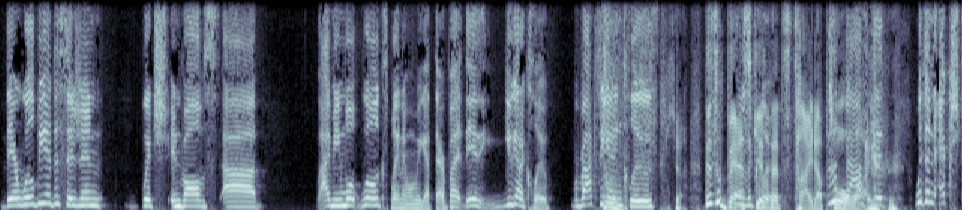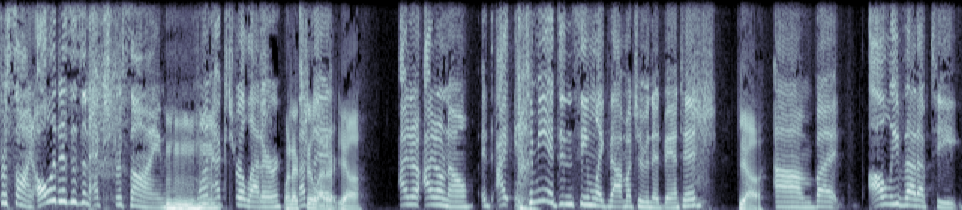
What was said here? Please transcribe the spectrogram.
there will be a decision which involves. Uh, I mean, we'll we'll explain it when we get there, but it, you get a clue. We're back to getting clues. Yeah. There's a a basket clue. that's tied up There's to a a wire. with an extra sign. All it is is an extra sign, one extra letter, Mm-hmm. One extra That's letter. it. Yeah. I don't. I don't know. It, I to me, it didn't seem like that much of an advantage. Yeah. Um, but I'll leave that up to, to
